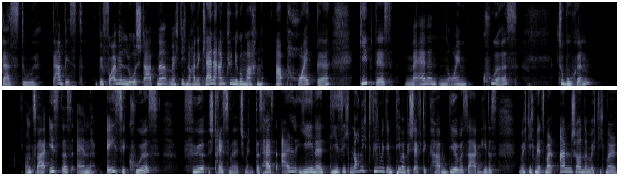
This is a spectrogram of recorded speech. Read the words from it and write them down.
dass du da bist. Bevor wir losstarten, möchte ich noch eine kleine Ankündigung machen. Ab heute gibt es meinen neuen Kurs zu buchen. Und zwar ist das ein Basic-Kurs für Stressmanagement. Das heißt, all jene, die sich noch nicht viel mit dem Thema beschäftigt haben, die aber sagen, hey, das möchte ich mir jetzt mal anschauen, da möchte ich mal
